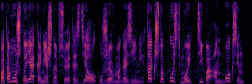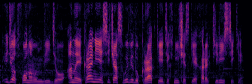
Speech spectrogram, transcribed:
Потому что я, конечно, все это сделал уже в магазине. Так что пусть мой типа unboxing идет фоновым видео, а на экране я сейчас выведу краткие технические характеристики.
